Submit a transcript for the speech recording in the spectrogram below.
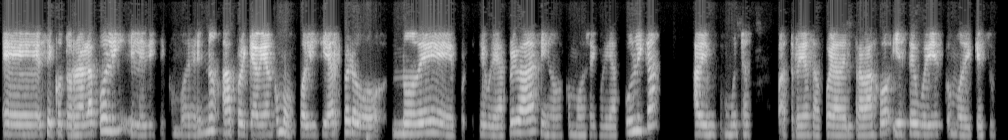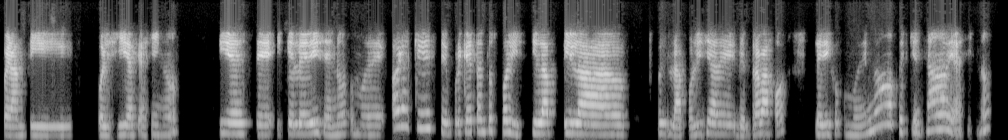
eh, se cotorrea a la poli y le dice como de, no, ah, porque habían como policías, pero no de seguridad privada, sino como seguridad pública. Había muchas patrullas afuera del trabajo y este güey es como de que es súper anti policías así, ¿no? Y este, y que le dice, ¿no? Como de, ahora qué este, ¿por qué hay tantos polis? Y la, y la, pues la policía de- del trabajo le dijo como de, no, pues quién sabe, así, ¿no?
